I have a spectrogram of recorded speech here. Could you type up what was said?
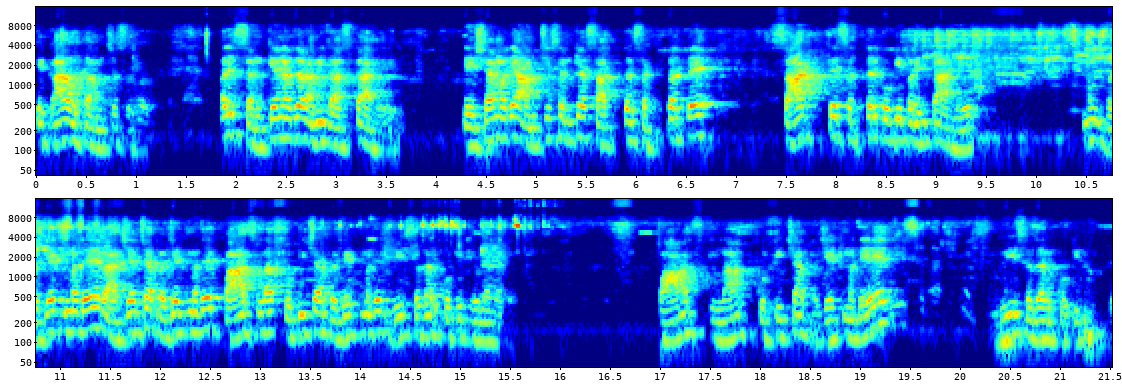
हे का होतं आमच्यासोबत अरे संख्येनं जर आम्ही जास्त आहे देशामध्ये आमची संख्या सात ते सत्तर ते साठ ते सत्तर कोटी पर्यंत आहे. मग बजेटमध्ये राज्याच्या बजेटमध्ये पाच लाख कोटीच्या बजेटमध्ये वीस हजार कोटी ठेवल्या जातात. पाच लाख कोटीच्या बजेटमध्ये वीस हजार. कोटी फक्त.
